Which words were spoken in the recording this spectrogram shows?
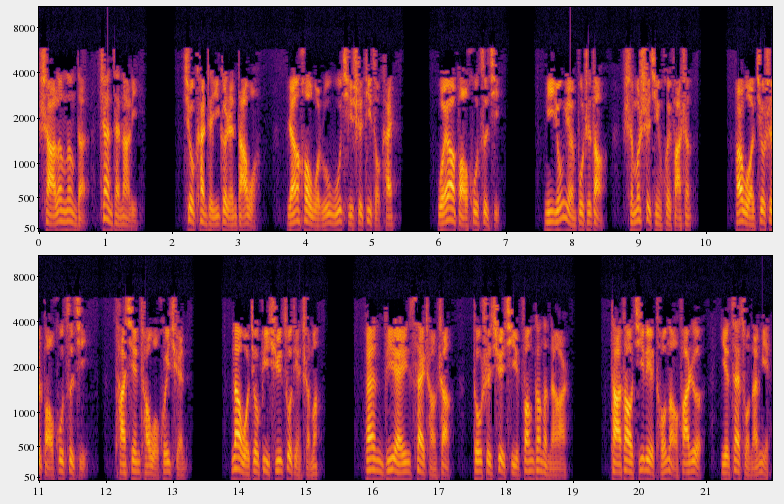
傻愣愣的站在那里，就看着一个人打我，然后我如无其事地走开。我要保护自己。你永远不知道什么事情会发生，而我就是保护自己。他先朝我挥拳，那我就必须做点什么。NBA 赛场上都是血气方刚的男儿，打到激烈，头脑发热也在所难免。”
